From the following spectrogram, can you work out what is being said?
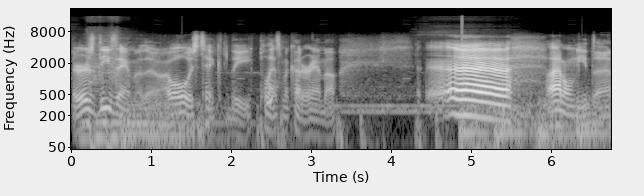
There is these ammo though. I will always take the plasma cutter ammo. Uh, I don't need that.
